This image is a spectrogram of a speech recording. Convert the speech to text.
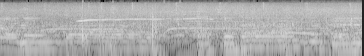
yolunda. Maksaten lisesiyiz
